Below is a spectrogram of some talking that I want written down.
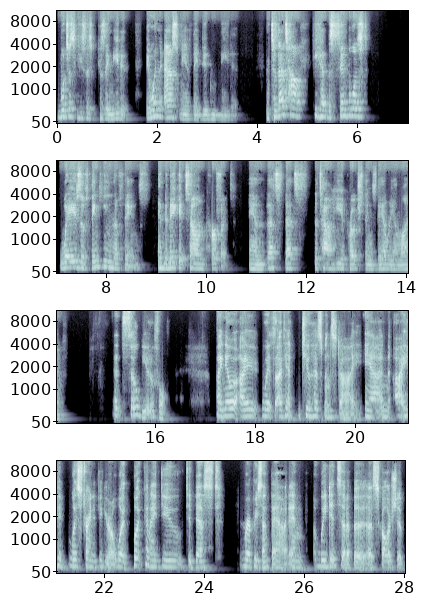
well, just, he says, because they need it. They wouldn't ask me if they didn't need it. And so that's how he had the simplest ways of thinking of things and to make it sound perfect. And that's that's that's how he approached things daily in life. It's so beautiful. I know I with I've had two husbands die and I had was trying to figure out what what can I do to best represent that and we did set up a, a scholarship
